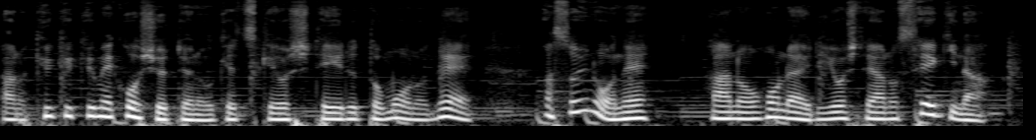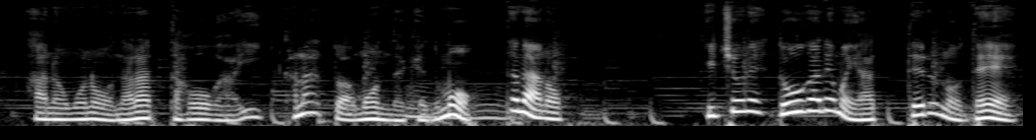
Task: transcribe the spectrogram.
あの救急救命講習というのを受付をしていると思うので、まあ、そういうのをねあの本来利用してあの正規なあのものを習った方がいいかなとは思うんだけれども、うんうんただあの一応ね動画でもやってるので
